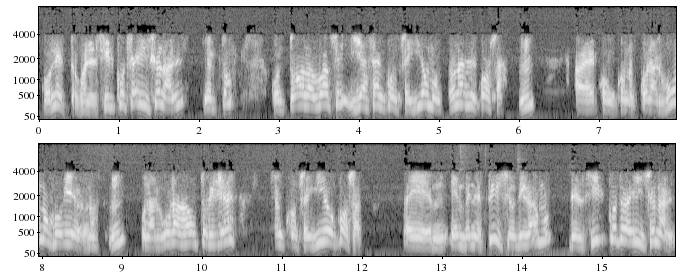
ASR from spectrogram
con esto, con el circo tradicional, ¿cierto? Con todas las bases, y ya se han conseguido montones de cosas con, con, algunos gobiernos, con algunas autoridades, se han conseguido cosas eh, en beneficio, digamos, del circo tradicional.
